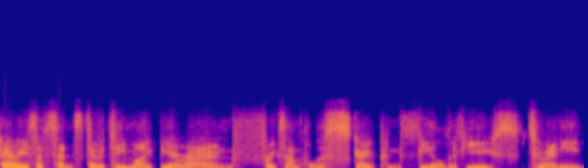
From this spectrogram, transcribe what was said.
Areas of sensitivity might be around, for example, the scope and field of use to any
